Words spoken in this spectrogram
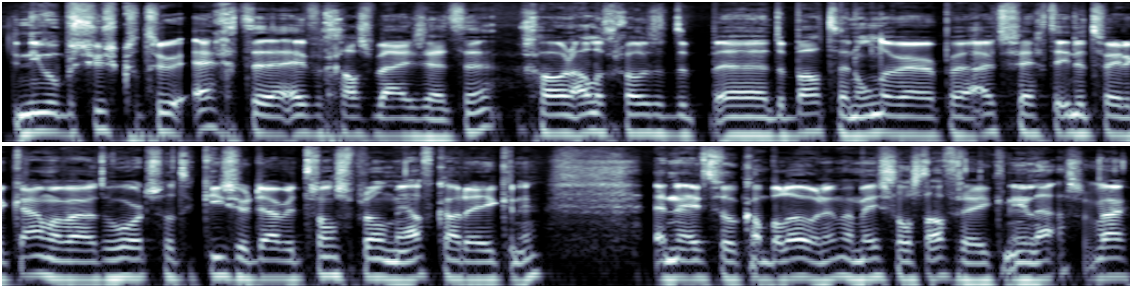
de nieuwe bestuurscultuur echt uh, even gas bijzetten. Gewoon alle grote de, uh, debatten en onderwerpen uitvechten in de Tweede Kamer waar het hoort, zodat de kiezer daar weer transparant mee af kan rekenen. En eventueel kan belonen. Maar meestal is het afrekenen, helaas. Maar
